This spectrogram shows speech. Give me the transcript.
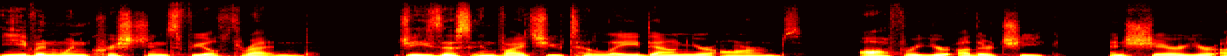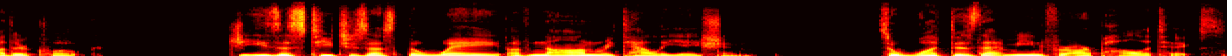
even when Christians feel threatened, Jesus invites you to lay down your arms, offer your other cheek, and share your other cloak. Jesus teaches us the way of non retaliation. So, what does that mean for our politics?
